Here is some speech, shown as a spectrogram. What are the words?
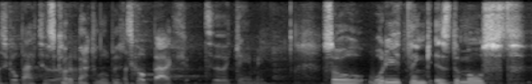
let's go back to Let's the cut it back a little bit. Let's go back to the gaming. So, what do you think is the most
